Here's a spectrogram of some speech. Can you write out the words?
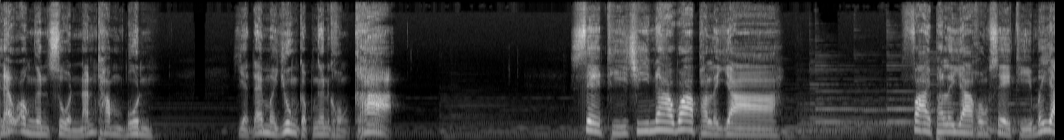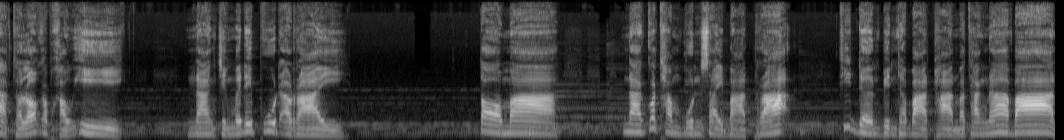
แล้วเอาเงินส่วนนั้นทำบุญ อย่าได้มายุ่งกับเงินของข้า เศรษฐีชี้หน้าว่าภรรยา ฝ่ายภรรยาของเศรษฐีไม่อยากทะเลาะกับเขาอีก นางจึงไม่ได้พูดอะไร ต่อมานางก็ทำบุญใส่บาตรพระที่เดินบินทบาทผ่านมาทางหน้าบ้าน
